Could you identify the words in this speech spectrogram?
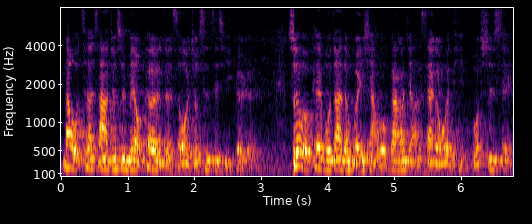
那我车上就是没有客人的时候，我就是自己一个人，所以我可以不断的回想我刚刚讲的三个问题：我是谁？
